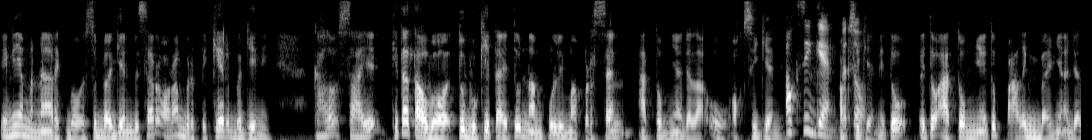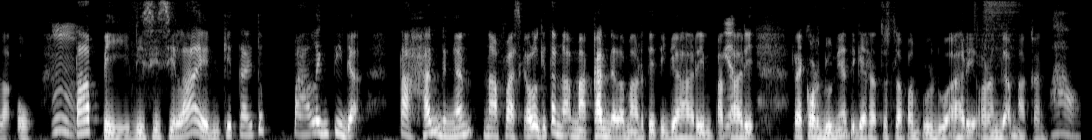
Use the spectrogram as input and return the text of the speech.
ini yang menarik bahwa sebagian besar orang berpikir begini. Kalau saya kita tahu bahwa tubuh kita itu 65% atomnya adalah O, oksigen. ya. Oksigen, betul. Oksigen itu itu atomnya itu paling banyak adalah O. Hmm. Tapi di sisi lain kita itu paling tidak tahan dengan nafas. Kalau kita nggak makan dalam arti tiga hari, empat Ya. hari, rekor dunia 382 hari orang nggak makan Wow.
